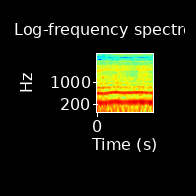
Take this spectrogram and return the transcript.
baby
